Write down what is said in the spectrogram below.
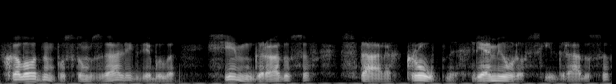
В холодном пустом зале, где было 7 градусов, старых, крупных, реамюровских градусов,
